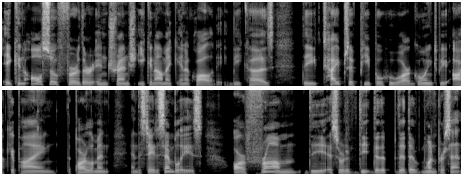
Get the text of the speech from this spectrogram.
it can also further entrench economic inequality because the types of people who are going to be occupying the parliament and the state assemblies are from the uh, sort of the the the, the 1%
